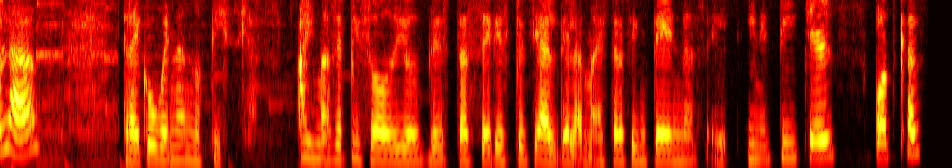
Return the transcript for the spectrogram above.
Hola, traigo buenas noticias. Hay más episodios de esta serie especial de las maestras internas, el Inner Teachers podcast.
